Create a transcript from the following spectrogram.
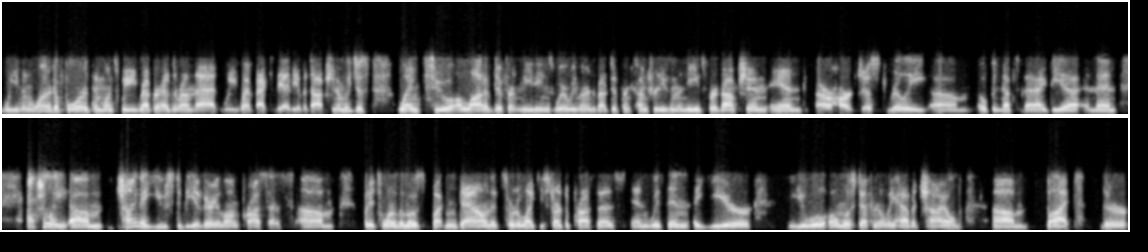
we even wanted a fourth. And once we wrapped our heads around that, we went back to the idea of adoption. And we just went to a lot of different meetings where we learned about different countries and the needs for adoption. And our heart just really um, opened up to that idea. And then actually, um, China used to be a very long process, um, but it's one of the most buttoned down. It's sort of like you start the process, and within a year, you will almost definitely have a child. Um, but there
